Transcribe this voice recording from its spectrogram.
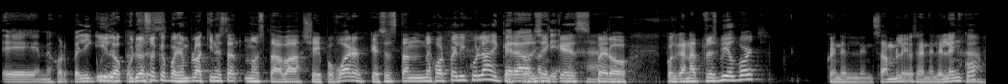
eh, mejor película. Y lo curioso es Entonces, que, por ejemplo, aquí no, está- no estaba Shape of Water, que esa es tan mejor película y que Pero todos no dicen tiene- que es, ajá. pero pues gana tres billboards en el ensamble, o sea, en el elenco. Ajá.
